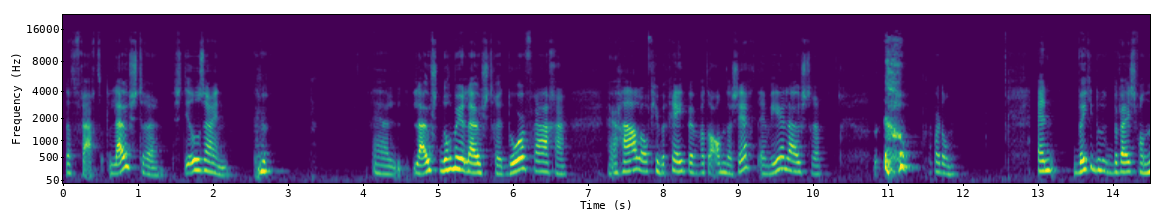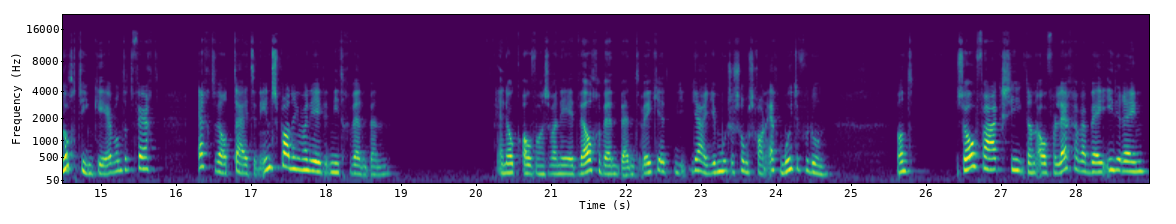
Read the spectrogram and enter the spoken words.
dat vraagt luisteren, stil zijn, uh, nog meer luisteren, doorvragen, herhalen of je begrepen wat de ander zegt en weer luisteren. Pardon. En weet je, doe het bewijs van nog tien keer, want het vergt echt wel tijd en inspanning wanneer je dit niet gewend bent. En ook overigens wanneer je het wel gewend bent. Weet je, ja, je moet er soms gewoon echt moeite voor doen. Want zo vaak zie ik dan overleggen waarbij iedereen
